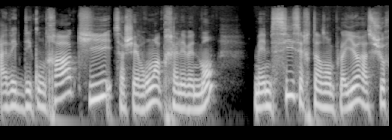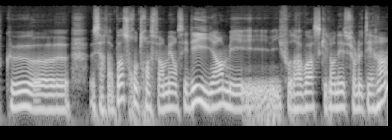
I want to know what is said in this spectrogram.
avec des contrats qui s'achèveront après l'événement même si certains employeurs assurent que euh, certains postes seront transformés en CDI, hein, mais il faudra voir ce qu'il en est sur le terrain.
